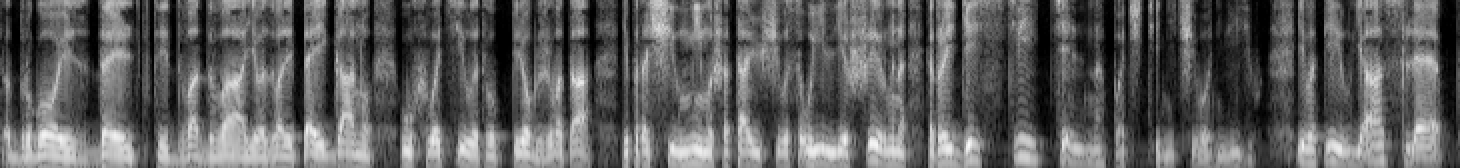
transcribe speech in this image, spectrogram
Тот другой из Дельты 2-2, его звали Пейгану, ухватил этого поперек живота и потащил мимо шатающегося Уилли Ширмена, который действительно почти ничего не видел, и вопил «Я слеп!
